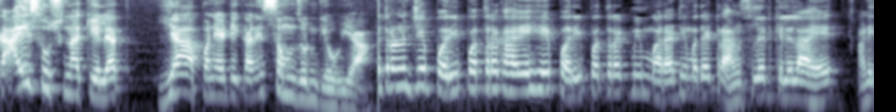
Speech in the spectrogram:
काय सूचना केल्यात. ह्या आपण या ठिकाणी समजून घेऊया. मित्रांनो जे परिपत्रक आहे हे परिपत्रक मी मराठीमध्ये ट्रान्सलेट केलेलं आहे आणि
